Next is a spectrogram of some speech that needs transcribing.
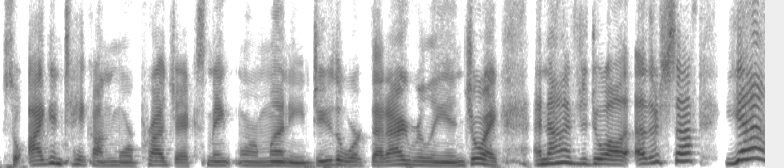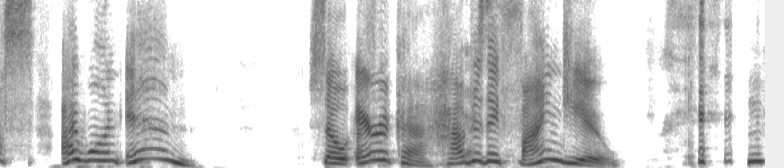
so I can take on more projects, make more money, do the work that I really enjoy and not have to do all the other stuff." Yes, I want in. So Erica, how do they find you?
